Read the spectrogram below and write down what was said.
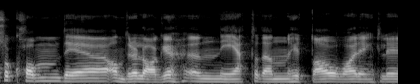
så kom det andre laget eh, ned til den hytta og var egentlig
